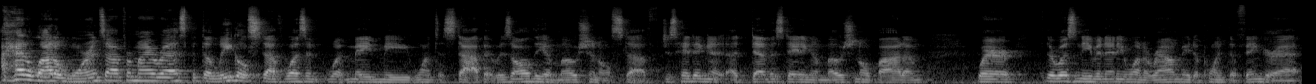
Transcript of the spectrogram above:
I had a lot of warrants out for my arrest, but the legal stuff wasn't what made me want to stop. It was all the emotional stuff, just hitting a, a devastating emotional bottom where there wasn't even anyone around me to point the finger at.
